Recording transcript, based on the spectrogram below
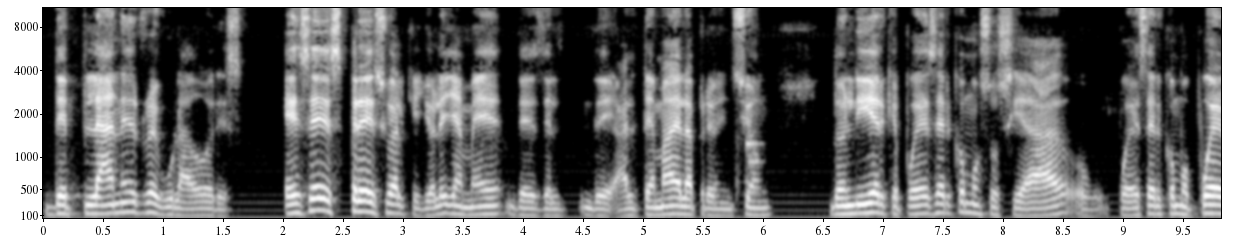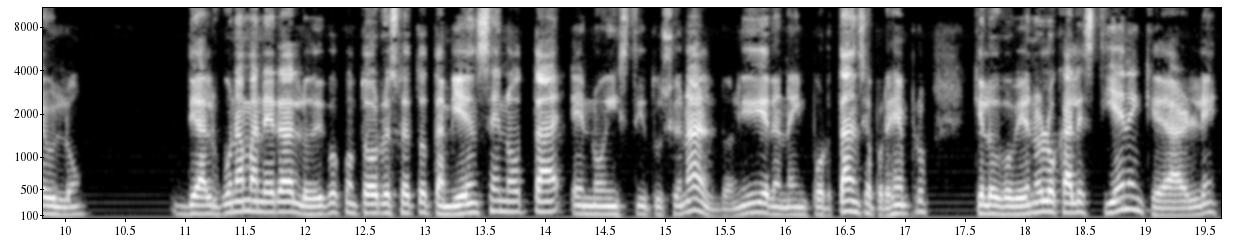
de planes reguladores. Ese desprecio al que yo le llamé desde el al tema de la prevención, don líder, que puede ser como sociedad o puede ser como pueblo, de alguna manera, lo digo con todo respeto, también se nota en lo institucional, don Líder, en la importancia, por ejemplo, que los gobiernos locales tienen que darle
